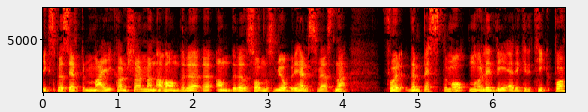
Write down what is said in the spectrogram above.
Ikke spesielt meg, kanskje, men av andre, andre sånne som jobber i helsevesenet. For den beste måten å levere kritikk på,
